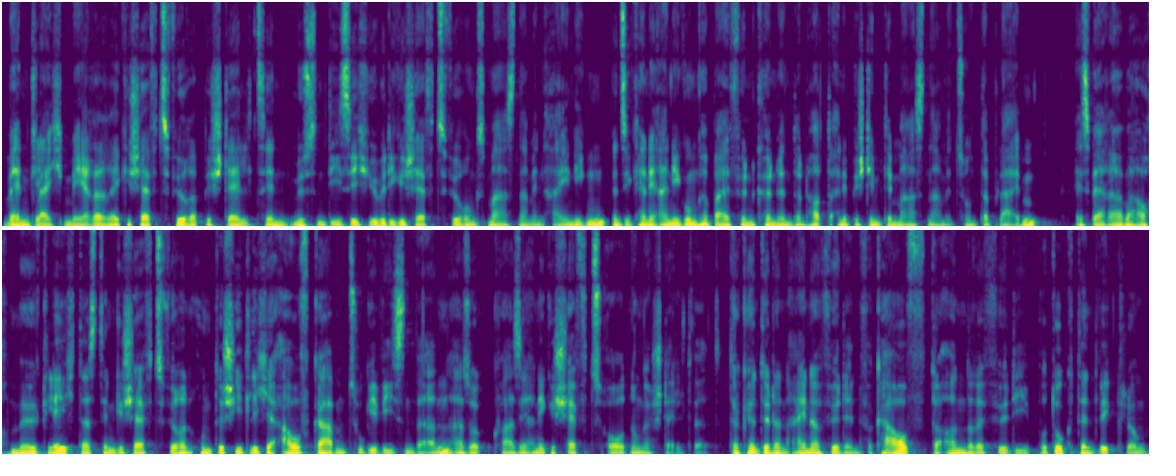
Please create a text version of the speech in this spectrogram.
Wenn gleich mehrere Geschäftsführer bestellt sind, müssen die sich über die Geschäftsführungsmaßnahmen einigen. Wenn sie keine Einigung herbeiführen können, dann hat eine bestimmte Maßnahme zu unterbleiben. Es wäre aber auch möglich, dass den Geschäftsführern unterschiedliche Aufgaben zugewiesen werden, also quasi eine Geschäftsordnung erstellt wird. Da könnte dann einer für den Verkauf, der andere für die Produktentwicklung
